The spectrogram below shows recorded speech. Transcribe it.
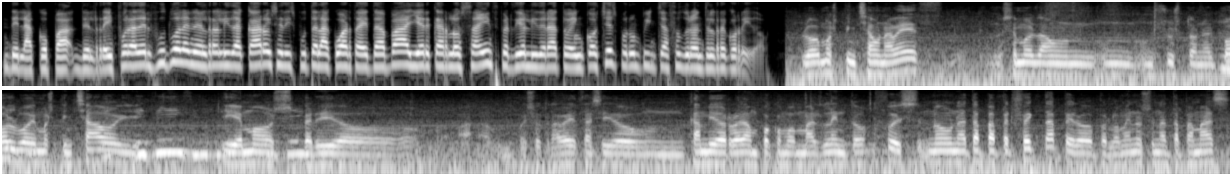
de la Copa del Rey. Fuera del fútbol, en el Rally Dakar hoy se disputa la cuarta etapa. Ayer Carlos Sainz perdió el liderato en coches por un pinchazo durante el recorrido. Luego hemos pinchado una vez, nos hemos dado un, susto en el polvo, hemos pinchado y, hemos perdido pues otra vez ha sido un cambio de rueda un poco más lento. Pues no una etapa perfecta, pero por lo menos una etapa más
